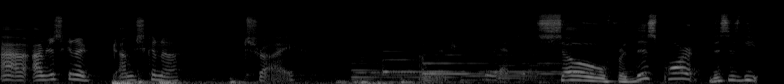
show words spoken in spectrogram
I, I'm just gonna. I'm just gonna try. I'm gonna try. So, for this part, this is the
